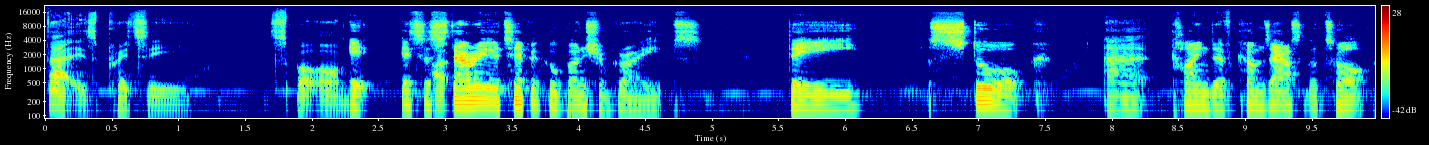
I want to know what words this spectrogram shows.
that is pretty spot on. It it's a stereotypical bunch of grapes. The stalk uh, kind of comes out of the top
